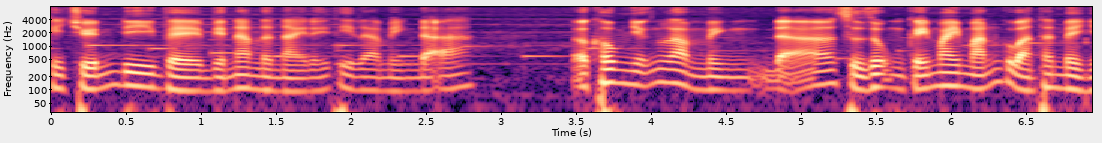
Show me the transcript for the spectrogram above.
cái chuyến đi về Việt Nam lần này đấy thì là mình đã ờ, không những là mình đã sử dụng cái may mắn của bản thân mình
